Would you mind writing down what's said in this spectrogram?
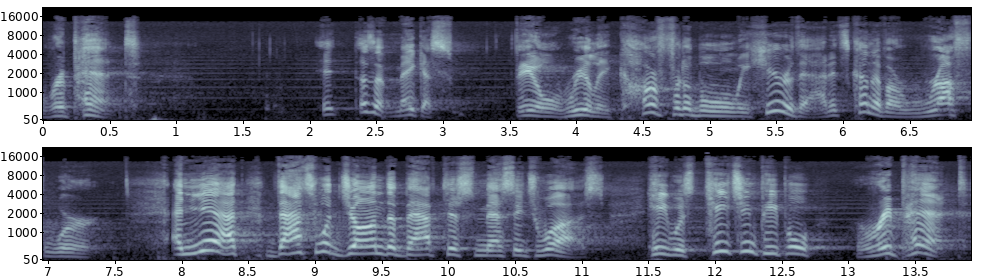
repent. It doesn't make us feel really comfortable when we hear that. It's kind of a rough word. And yet, that's what John the Baptist's message was. He was teaching people repent,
